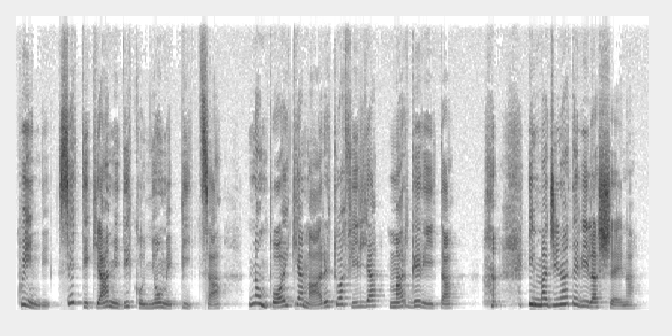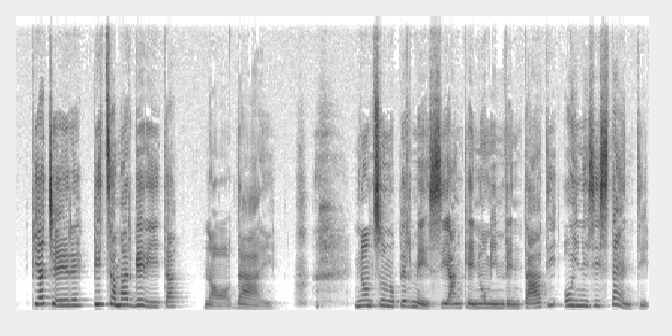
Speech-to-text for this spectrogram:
Quindi, se ti chiami di cognome Pizza, non puoi chiamare tua figlia Margherita. Immaginatevi la scena. Piacere, pizza Margherita. No, dai. Non sono permessi anche i nomi inventati o inesistenti,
